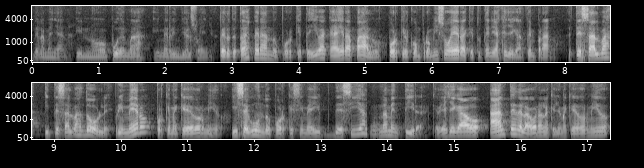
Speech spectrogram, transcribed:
de la mañana y no pude más y me rindió el sueño. Pero te estaba esperando porque te iba a caer a palo, porque el compromiso era que tú tenías que llegar temprano. Te salvas y te salvas doble. Primero, porque me quedé dormido. Y segundo, porque si me decías una mentira, que habías llegado antes de la hora en la que yo me quedé dormido,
